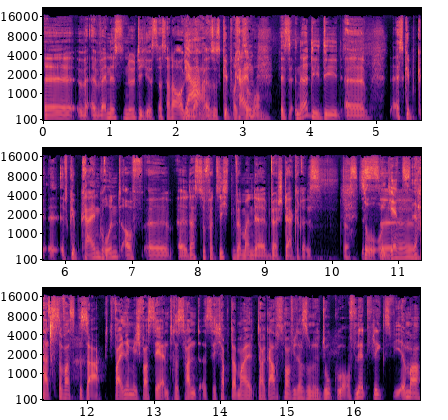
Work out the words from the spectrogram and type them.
äh, wenn es nötig ist. Das hat er auch ja. gesagt. Also es gibt kein, so. es, ne, die, die, äh, es gibt, es gibt keinen Grund auf äh, äh das zu verzichten, wenn man der, der Stärkere ist. Das so, ist, und jetzt äh, hast du was gesagt, weil nämlich was sehr interessant ist. Ich habe da mal, da gab es mal wieder so eine Doku auf Netflix, wie immer.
